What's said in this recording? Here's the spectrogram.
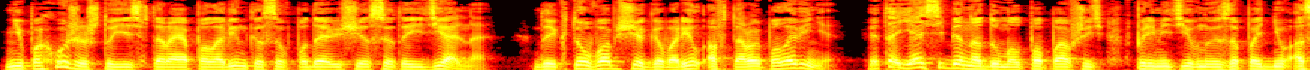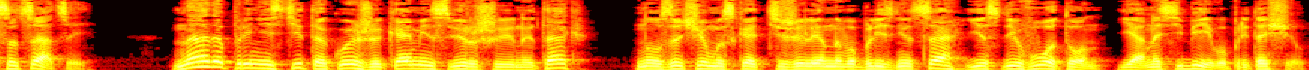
Не похоже, что есть вторая половинка, совпадающая с этой идеально. Да и кто вообще говорил о второй половине? Это я себе надумал, попавшись в примитивную западню ассоциаций. Надо принести такой же камень с вершины, так? Но зачем искать тяжеленного близнеца, если вот он, я на себе его притащил?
